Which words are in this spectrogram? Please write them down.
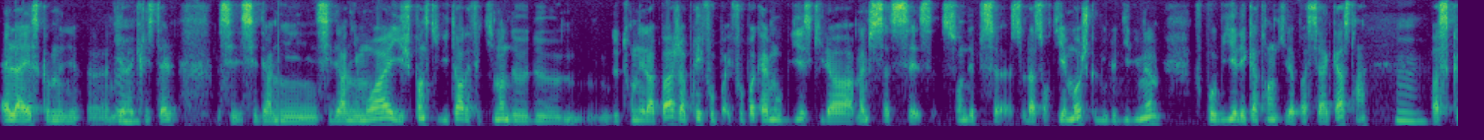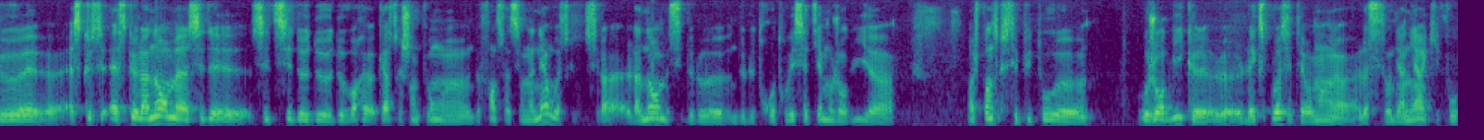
LAS comme euh, dirait Mhm. Christelle, ces, ces derniers, ces derniers mois. Et je pense qu'il lui tarde effectivement de, de, de tourner la page. Après, il faut pas, il faut pas quand même oublier ce qu'il a, même si ça, la sortie est moche, comme il le dit lui-même. Il faut pas oublier les quatre ans qu'il a passé à Castres. hein. Hmm. Parce que euh, est-ce que est-ce que la norme c'est de de, de, de voir Castres champion euh, de France la saison dernière ou est-ce que c'est la, la norme c'est de le de le retrouver septième aujourd'hui euh, Moi je pense que c'est plutôt euh, aujourd'hui que le- l'exploit c'était vraiment la, saison dernière et qu'il faut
